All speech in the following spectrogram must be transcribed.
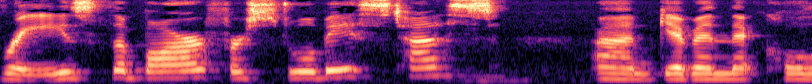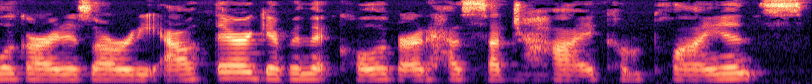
raise the bar for stool based tests um, given that Cologuard is already out there, given that Cologuard has such high compliance,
